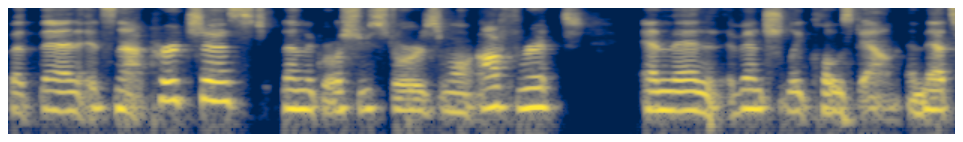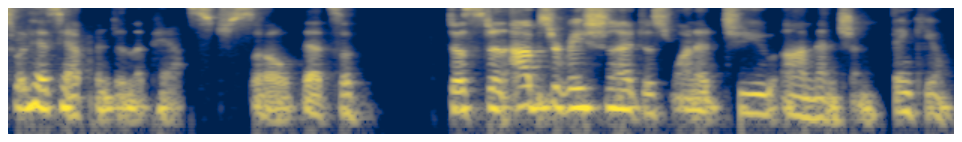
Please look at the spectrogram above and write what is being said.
but then it's not purchased, then the grocery stores won't offer it and then eventually close down. And that's what has happened in the past. So that's a just an observation I just wanted to uh, mention. Thank you.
